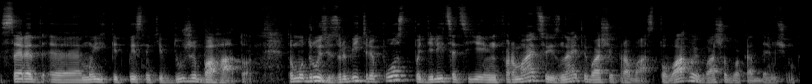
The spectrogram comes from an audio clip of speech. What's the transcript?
серед е, моїх підписників дуже багато. Тому, друзі, зробіть репост, поділіться цією інформацією і знайте ваші права. З повагою, ваш адвокат Демченко.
